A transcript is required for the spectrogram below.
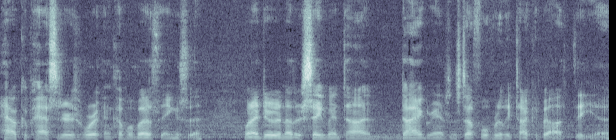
how capacitors work and a couple of other things. Uh, when I do another segment on diagrams and stuff, we'll really talk about the uh,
